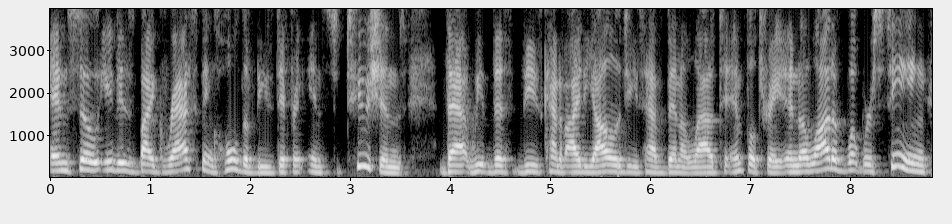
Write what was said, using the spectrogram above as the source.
And so it is by grasping hold of these different institutions that we this these kind of ideologies have been allowed to infiltrate. And a lot of what we're seeing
